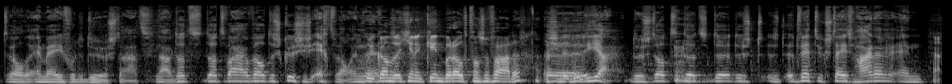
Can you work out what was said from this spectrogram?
terwijl de ME voor de deur staat? Nou, dat, dat waren wel discussies, echt wel. En, Goeie kans dat je een kind berooft van zijn vader. Als je dat doet. ja, dus, dat, dat, de, dus het het werd natuurlijk steeds harder. En Ja.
